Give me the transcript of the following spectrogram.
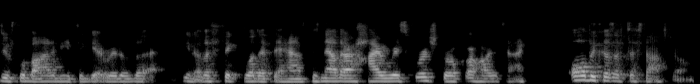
do phlebotomy to get rid of the, you know, the thick blood that they have because now they're high risk for a stroke or heart attack, all because of testosterone.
